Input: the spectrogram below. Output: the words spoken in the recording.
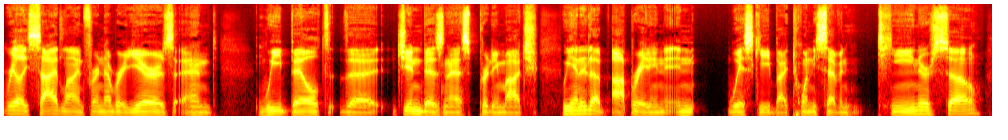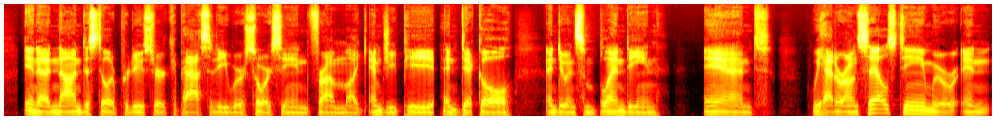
really sidelined for a number of years. And we built the gin business pretty much. We ended up operating in whiskey by 2017 or so in a non-distiller producer capacity. We are sourcing from like MGP and Dickel and doing some blending. And we had our own sales team. We were in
